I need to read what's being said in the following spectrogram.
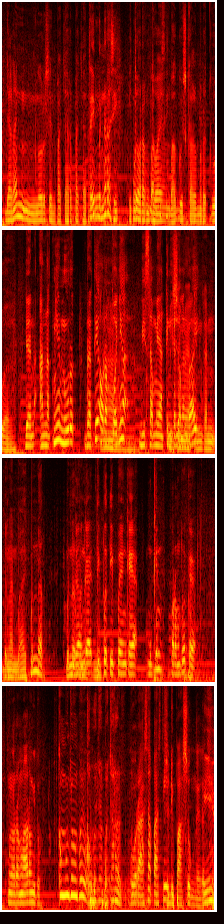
Jangan ngurusin pacar-pacar. tapi Ini bener sih Itu orang tua yang sih. bagus kalau menurut gua. dan anaknya nurut berarti orang Nah, tuanya bisa meyakinkan Bisa dengan baik meyakinkan dengan baik. Bener. Bener. nggak nggak tipe-tipe yang kayak mungkin orang tua kayak ngelarang-larang gitu kamu jangan pacaran Kamu jangan pacaran. gue rasa pasti Terus dipasung ya kan. Iya.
